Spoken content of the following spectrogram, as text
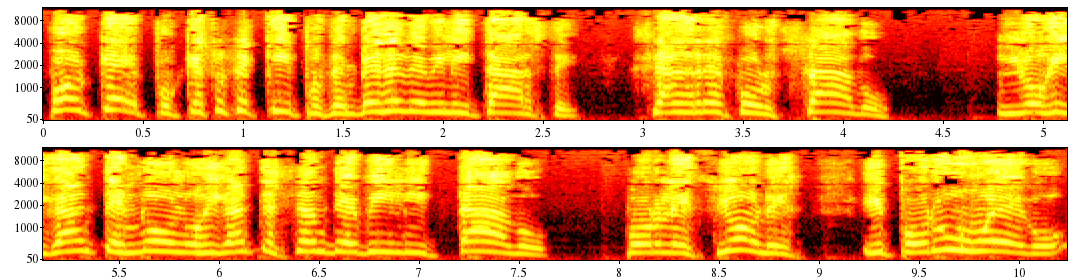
¿Por qué? Porque esos equipos, en vez de debilitarse, se han reforzado. Los gigantes no, los gigantes se han debilitado por lesiones y por un juego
